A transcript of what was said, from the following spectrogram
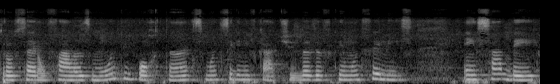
trouxeram falas muito importantes, muito significativas. Eu fiquei muito feliz em saber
